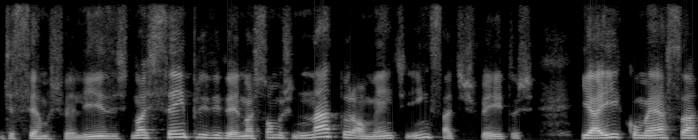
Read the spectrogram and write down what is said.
de sermos felizes, nós sempre vivemos, nós somos naturalmente insatisfeitos, e aí começa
